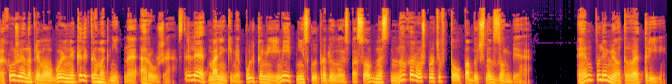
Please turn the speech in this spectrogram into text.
Похожее на прямоугольник электромагнитное оружие. Стреляет маленькими пульками, имеет низкую пробивную способность, но хорош против толп обычных зомби. М-пулемет В-3.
